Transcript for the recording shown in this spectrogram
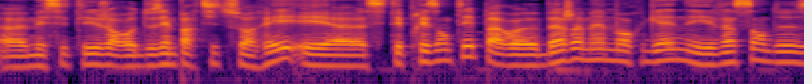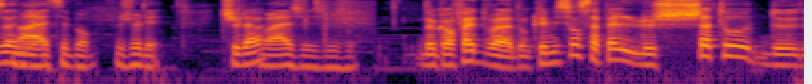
euh, mais c'était genre deuxième partie de soirée et euh, c'était présenté par euh, Benjamin Morgan et Vincent de Zania. Ouais, c'est bon, je l'ai. Tu l'as? Ouais, j'ai, j'ai, j'ai. Donc en fait, voilà. Donc l'émission s'appelle Le Château de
